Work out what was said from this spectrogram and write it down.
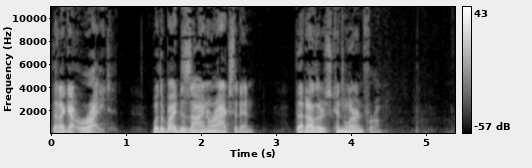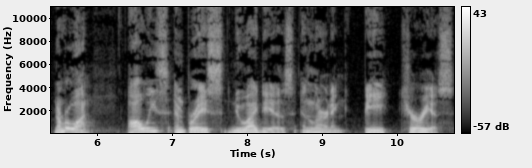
that I got right, whether by design or accident, that others can learn from. Number one, always embrace new ideas and learning. Be curious.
